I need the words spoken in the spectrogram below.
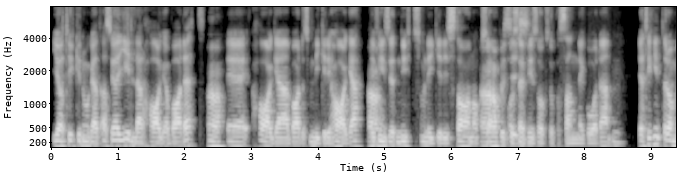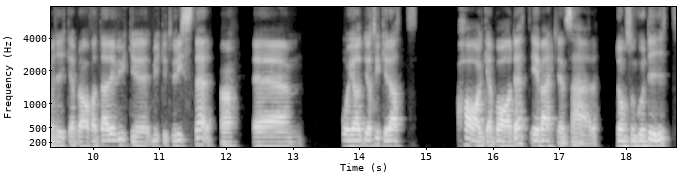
Jag tycker nog att, alltså jag gillar Hagabadet. Ja. Eh, Hagabadet som ligger i Haga. Ja. Det finns ju ett nytt som ligger i stan också. Och sen finns det också på Sannegården. Mm. Jag tycker inte de är lika bra för där är mycket, mycket turister. Ehm, och jag, jag tycker att Hagabadet är verkligen så här, de som går dit,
